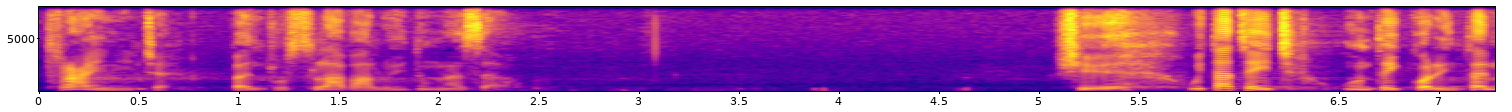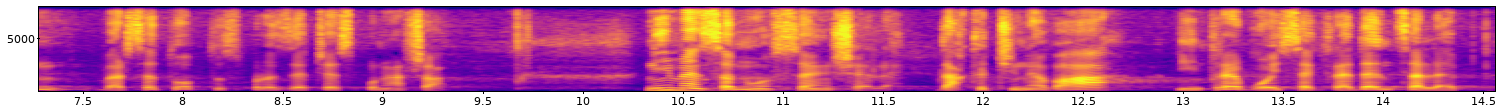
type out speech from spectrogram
trainice pentru slava lui Dumnezeu. Și uitați aici, 1 Corinteni, versetul 18, spune așa. Nimeni să nu se înșele. Dacă cineva dintre voi se crede înțelept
